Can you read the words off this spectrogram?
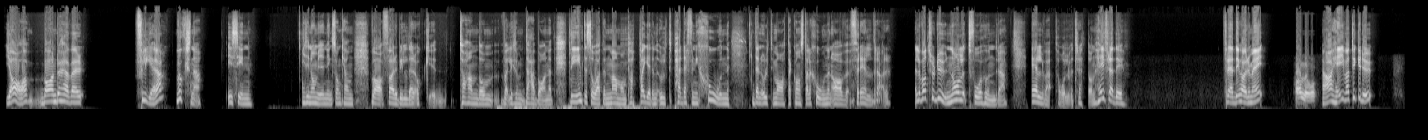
Ja, barn behöver flera vuxna i sin i sin omgivning som kan vara förebilder och ta hand om liksom, det här barnet. Det är inte så att en mamma och en pappa är den per definition den ultimata konstellationen av föräldrar. Eller vad tror du? 0200 11 12 13. Hej Freddy. Freddy, hör du mig? Hallå. Ja, hej. Vad tycker du?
